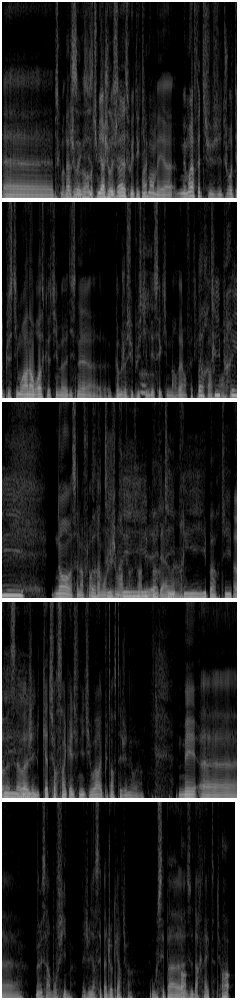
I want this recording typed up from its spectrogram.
Euh, parce que maintenant, Ah, je, vraiment, tu me dis, j'ai déjà? OCS, oui, techniquement, mais, euh, mais moi, en fait, je- j'ai toujours été plus Team Warner Bros que Team Disney, euh, comme je suis plus Team DC que Team Marvel, en fait. quelque part, je m'en rends compte. pris Non, ça n'influence pas mon jugement, bien pris, entendu, parti pris, parti pris. ouais, ça va, j'ai mis 4 sur 5 à Infinity War et putain, c'était généreux. hein. Mais, euh... non, mais c'est un bon film. Mais je veux dire, c'est pas Joker, tu vois. Ou c'est pas euh, Oh. The Dark Knight, tu vois. Oh.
